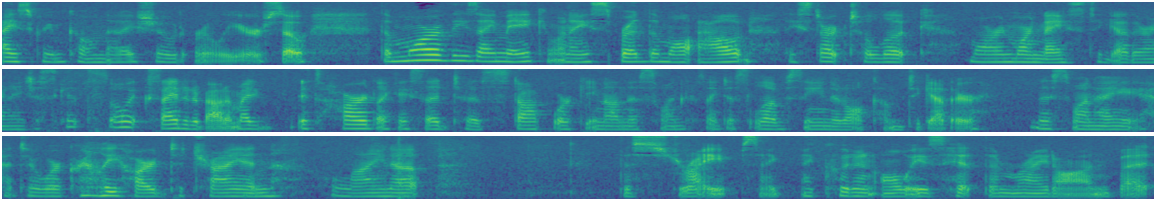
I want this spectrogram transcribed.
ice cream cone that I showed earlier. So the more of these I make, when I spread them all out, they start to look more and more nice together and I just get so excited about them. I, it's hard, like I said, to stop working on this one because I just love seeing it all come together. This one I had to work really hard to try and line up the stripes. I, I couldn't always hit them right on, but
